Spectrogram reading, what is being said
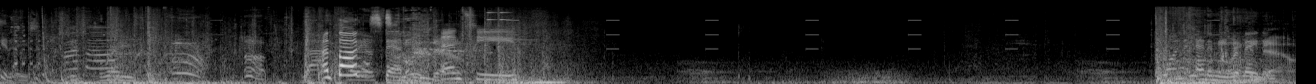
It is. I'm Player thugged! standing. NT. One enemy remaining. Down.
